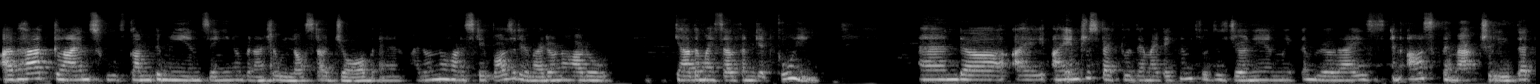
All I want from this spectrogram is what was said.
I've had clients who've come to me and saying, you know, Benaisha, we lost our job and I don't know how to stay positive. I don't know how to gather myself and get going. And uh, I, I introspect with them. I take them through this journey and make them realize and ask them actually that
